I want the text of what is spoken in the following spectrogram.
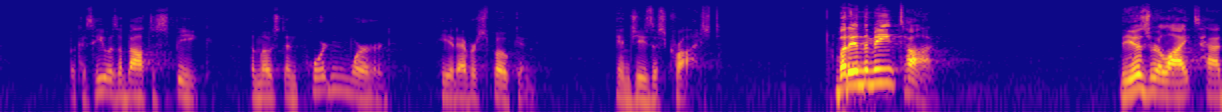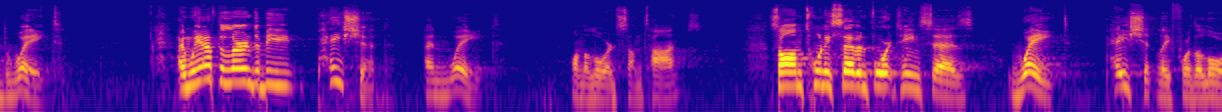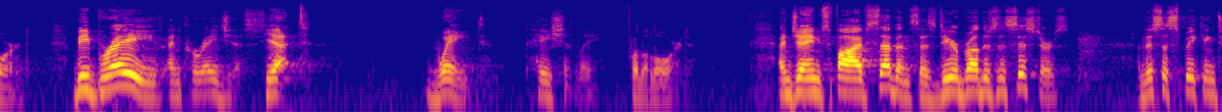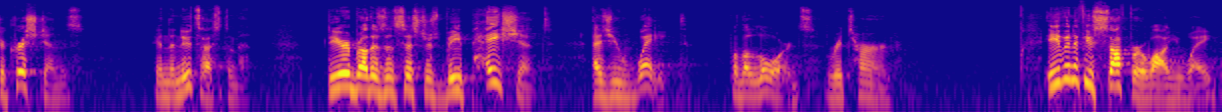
because he was about to speak the most important word he had ever spoken in Jesus Christ. But in the meantime, the Israelites had to wait. And we have to learn to be patient and wait on the Lord sometimes. Psalm 27 14 says, Wait patiently for the Lord. Be brave and courageous, yet wait patiently for the Lord. And James 5 7 says, Dear brothers and sisters, and this is speaking to Christians in the New Testament, Dear brothers and sisters, be patient as you wait for the Lord's return. Even if you suffer while you wait,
